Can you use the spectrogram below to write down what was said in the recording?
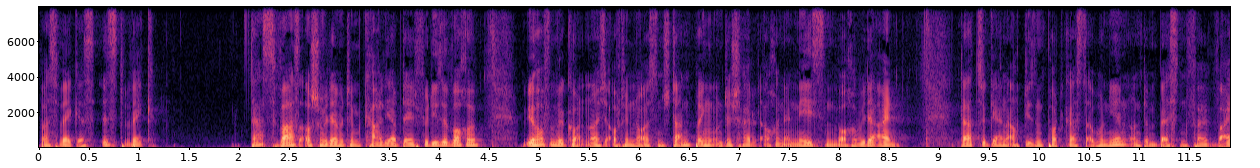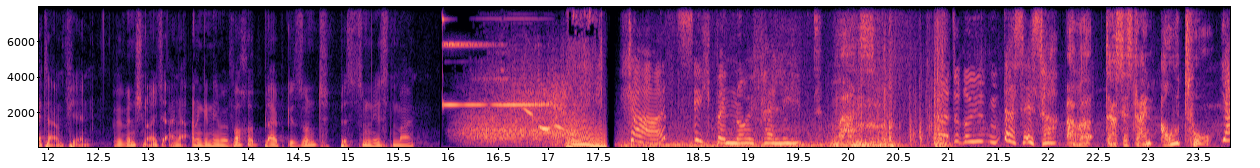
was weg ist, ist weg. Das war's auch schon wieder mit dem Kali-Update für diese Woche. Wir hoffen, wir konnten euch auf den neuesten Stand bringen und ihr schaltet auch in der nächsten Woche wieder ein. Dazu gerne auch diesen Podcast abonnieren und im besten Fall weiterempfehlen. Wir wünschen euch eine angenehme Woche, bleibt gesund, bis zum nächsten Mal. Schatz, ich bin neu verliebt. Was? Da drüben. Das ist er. Aber das ist ein Auto. Ja,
